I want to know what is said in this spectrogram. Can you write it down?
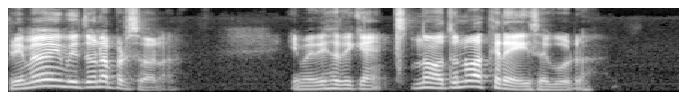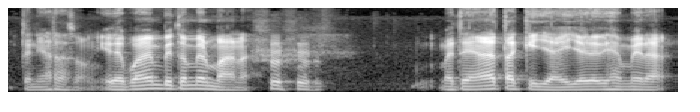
Primero me invitó una persona. Y me dijo, que, no, tú no vas a creer seguro. Tenía razón. Y después me invitó mi hermana. me tenía la taquilla y yo le dije, mira,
